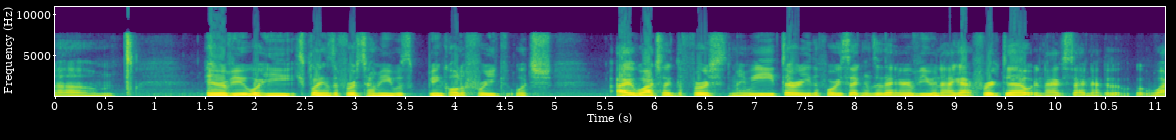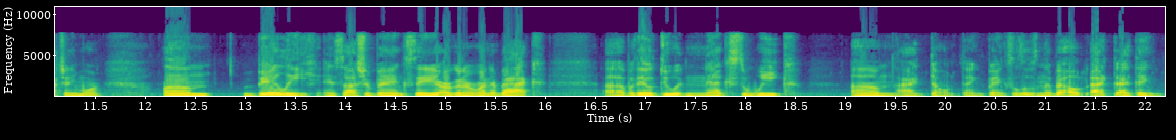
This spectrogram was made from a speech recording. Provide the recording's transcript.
um, interview where he explains the first time he was being called a freak, which I watched like the first maybe 30 to 40 seconds of that interview and I got freaked out and I decided not to watch anymore. Um, Bayley and Sasha Banks, they are going to run it back, uh, but they'll do it next week. Um, I don't think Banks is losing the belt. I, I think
